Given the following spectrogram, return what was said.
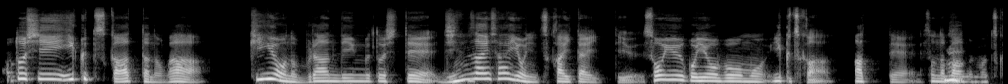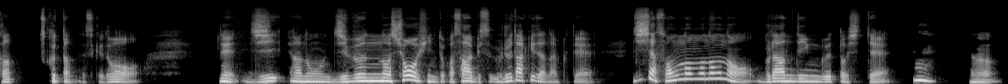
今年いくつかあったのが、企業のブランディングとして人材採用に使いたいっていう、そういうご要望もいくつかあって、そんな番組を使っ、作ったんですけど、ね、じ、あの、自分の商品とかサービス売るだけじゃなくて、自社そのもののブランディングとして、うんうん、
